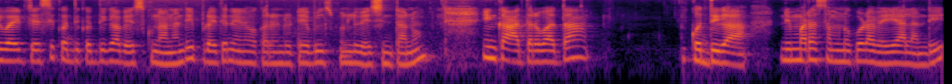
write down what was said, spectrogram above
డివైడ్ చేసి కొద్ది కొద్దిగా వేసుకున్నానండి. ఇప్పుడైతే నేను ఒక రెండు టేబుల్ స్పూన్లు వేసింటాను. ఇంకా ఆ తర్వాత కొద్దిగా నిమ్మరసంను కూడా వేయాలండి.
